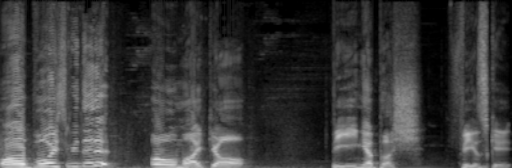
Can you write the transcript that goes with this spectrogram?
Oh, boys, we did it! Oh my god. Being a bush feels good.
